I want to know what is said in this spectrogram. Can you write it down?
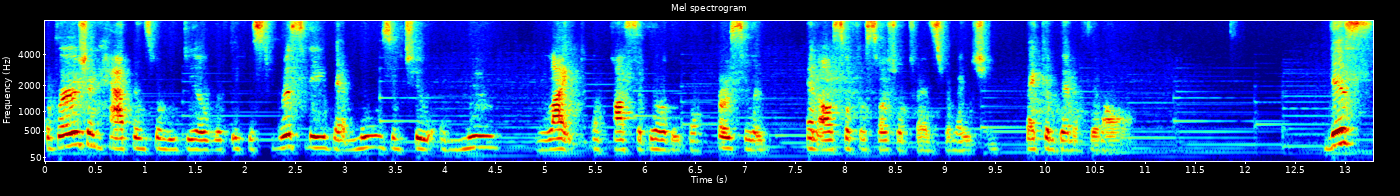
Conversion happens when we deal with the historicity that moves into a new light of possibility, both personally and also for social transformation that can benefit all. This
